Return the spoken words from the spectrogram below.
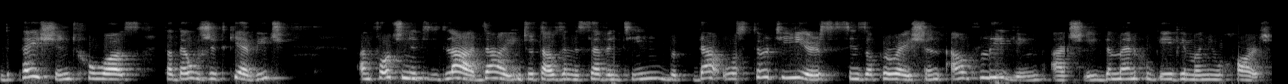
The patient, who was Tadeusz Żytkiewicz, unfortunately died in 2017, but that was 30 years since operation, outliving actually the man who gave him a new heart.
